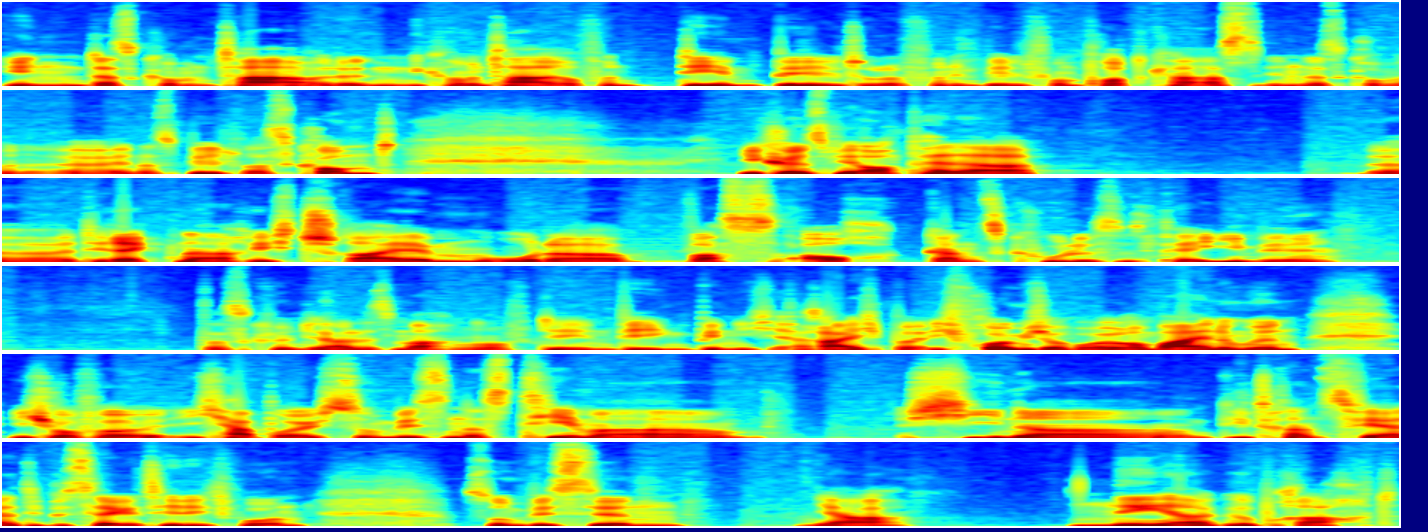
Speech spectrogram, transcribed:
in das Kommentar oder in die Kommentare von dem Bild oder von dem Bild vom Podcast in das, äh, in das Bild, was kommt. Ihr könnt es mir auch per der äh, Direktnachricht schreiben oder was auch ganz cool ist, ist per E-Mail. Das könnt ihr alles machen. Auf den Wegen bin ich erreichbar. Ich freue mich auf eure Meinungen. Ich hoffe, ich habe euch so ein bisschen das Thema China, die Transfers, die bisher getätigt wurden, so ein bisschen ja, näher gebracht.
